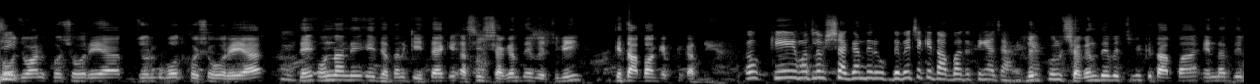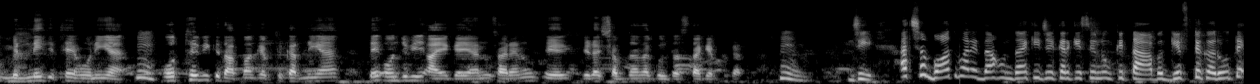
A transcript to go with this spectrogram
ਨੌਜਵਾਨ ਖੁਸ਼ ਹੋ ਰਹੇ ਆ ਬਜ਼ੁਰਗ ਬਹੁਤ ਖੁਸ਼ ਹੋ ਰਹੇ ਆ। ਤੇ ਉਹਨਾਂ ਨੇ ਇਹ ਯਤਨ ਕੀਤਾ ਕਿ ਅਸੀਂ ਸ਼ਗਨ ਦੇ ਵਿੱਚ ਵੀ ਕਿਤਾਬਾਂ ਗਿਫਟ ਕਰਨੀਆਂ ਓਕੇ ਮਤਲਬ ਸ਼ਗਨ ਦੇ ਰੂਪ ਦੇ ਵਿੱਚ ਕਿਤਾਬਾਂ ਦਿੱਤੀਆਂ ਜਾ ਰਹੀਆਂ ਬਿਲਕੁਲ ਸ਼ਗਨ ਦੇ ਵਿੱਚ ਵੀ ਕਿਤਾਬਾਂ ਇਹਨਾਂ ਦੀ ਮਿਲਣੀ ਜਿੱਥੇ ਹੋਣੀ ਹੈ ਉੱਥੇ ਵੀ ਕਿਤਾਬਾਂ ਗਿਫਟ ਕਰਨੀਆਂ ਤੇ ਉਂਝ ਵੀ ਆਏ ਗਏ ਨੂੰ ਸਾਰਿਆਂ ਨੂੰ ਇਹ ਜਿਹੜਾ ਸ਼ਬਦਾਂ ਦਾ ਗੁਲਦਸਤਾ ਗਿਫਟ ਕਰਨਾ। ਹੂੰ ਜੀ। ਅੱਛਾ ਬਹੁਤ ਵਾਰ ਇਦਾਂ ਹੁੰਦਾ ਕਿ ਜੇਕਰ ਕਿਸੇ ਨੂੰ ਕਿਤਾਬ ਗਿਫਟ ਕਰੋ ਤੇ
